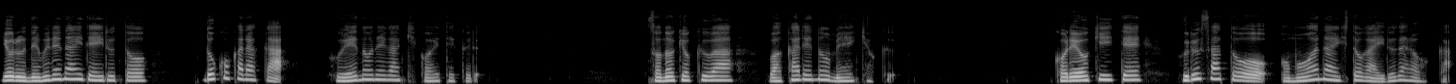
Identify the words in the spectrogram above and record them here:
夜眠れないでいるとどこからか笛の音が聞こえてくる。その曲は別れの名曲。これを聞いてふるさとを思わない人がいるだろうか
